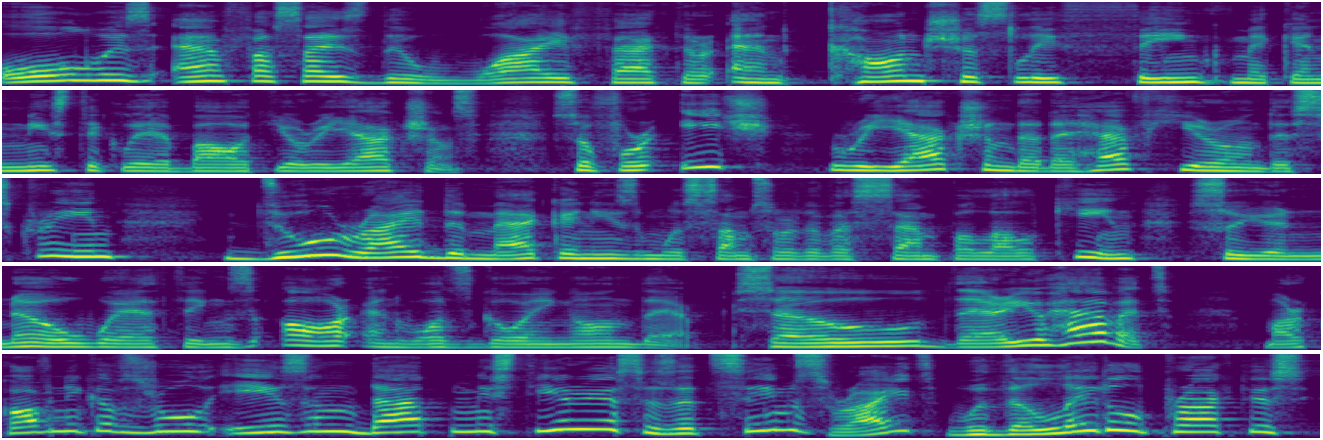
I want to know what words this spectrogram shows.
always emphasize the why factor and consciously think mechanistically about your reactions. So for each reaction that I have here on the screen, do write the mechanism with some sort of a sample alkene so you know where things are and what's going on there. So there you have it. Markovnikov's rule isn't that mysterious as it seems, right? With a little practice,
